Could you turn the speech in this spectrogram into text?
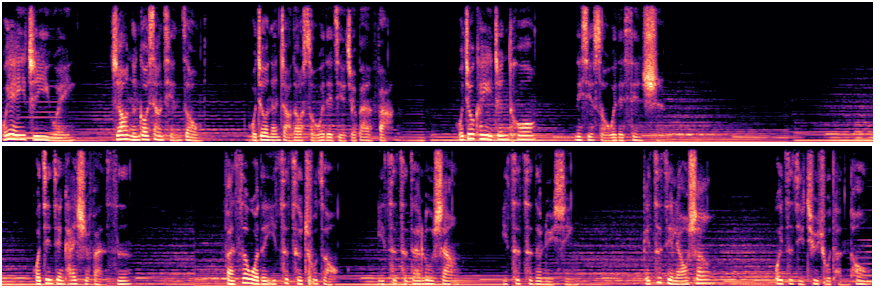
我也一直以为，只要能够向前走，我就能找到所谓的解决办法，我就可以挣脱那些所谓的现实。我渐渐开始反思，反思我的一次次出走，一次次在路上，一次次的旅行，给自己疗伤。为自己去除疼痛，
